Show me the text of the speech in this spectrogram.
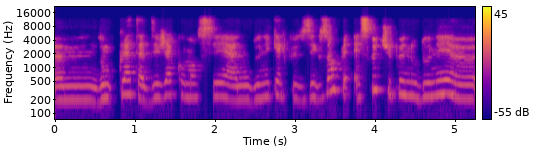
Euh, donc là, tu as déjà commencé à nous donner quelques exemples. Est-ce que tu peux nous donner euh,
